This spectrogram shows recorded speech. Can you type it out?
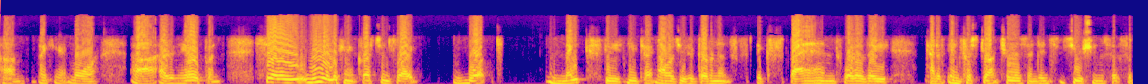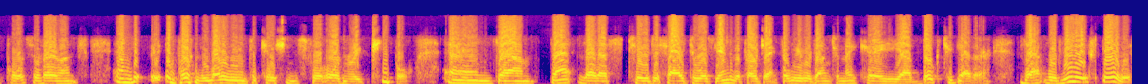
um, making it more uh, out in the open. So we were looking at questions like what makes these new technologies of governance expand? What are the kind of infrastructures and institutions that support surveillance, and importantly, what are the implications for ordinary people? And um, that led us to decide towards the end of the project that we were going to make a uh, book together that would really explore this.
